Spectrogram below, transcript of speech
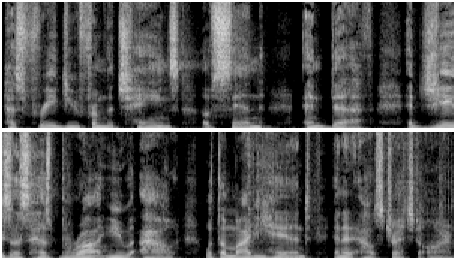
has freed you from the chains of sin and death. And Jesus has brought you out with a mighty hand and an outstretched arm.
